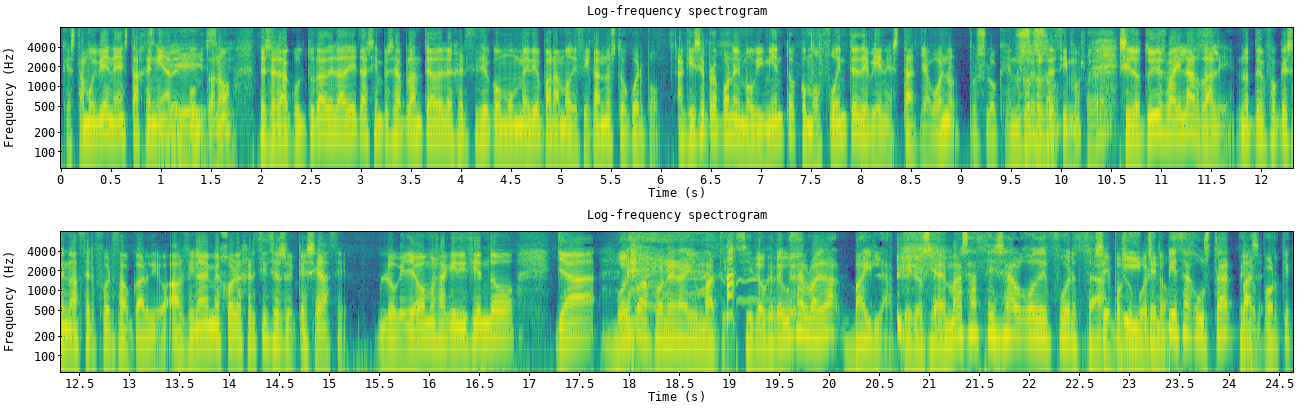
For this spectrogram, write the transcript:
que está muy bien, ¿eh? está genial Sí, el punto, ¿no? sí. Desde la cultura de la dieta siempre se ha planteado el ejercicio como un medio para modificar nuestro cuerpo. Aquí se propone el movimiento como fuente de bienestar. Ya bueno, pues lo que nosotros eso, decimos. claro. Si lo tuyo es bailar, dale. No te enfoques en hacer fuerza o cardio. Al final el mejor ejercicio es el que se hace. Lo que llevamos aquí diciendo ya Vuelvo a poner ahí un matiz. Si lo que te gusta es bailar, baila. Pero si además haces algo de fuerza Sí, por y te empieza a gustar, pero Vas- ¿por qué?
